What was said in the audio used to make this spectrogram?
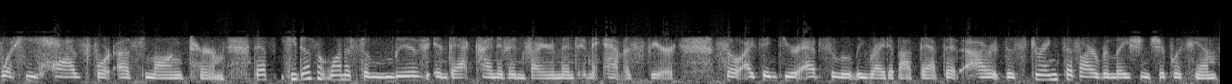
what he has for us long term. He doesn't want us to live in that kind of environment and atmosphere. So I think you're absolutely right about that. That our the strength of our relationship with him,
